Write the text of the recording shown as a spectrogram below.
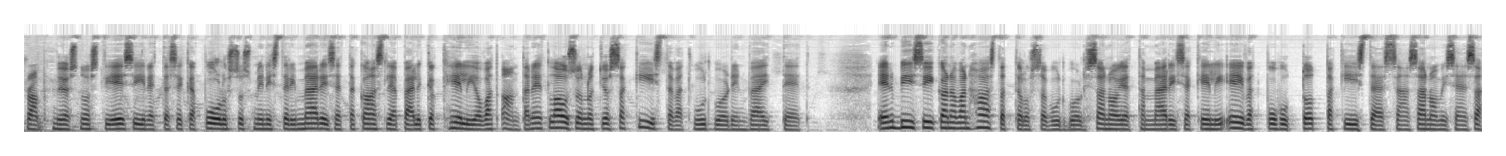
Trump myös nosti esiin, että sekä puolustusministeri Mattis että kansliapäällikkö Kelly ovat antaneet lausunnot, jossa kiistävät Woodwardin väitteet. NBC-kanavan haastattelussa Woodward sanoi, että Mattis ja Kelly eivät puhu totta kiistäessään sanomisensa.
